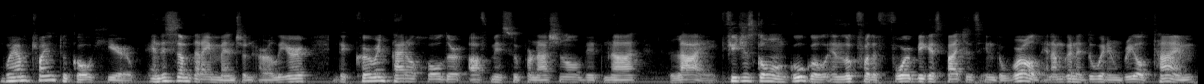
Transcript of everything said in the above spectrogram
Where I'm trying to go here, and this is something that I mentioned earlier, the current title holder of Miss Supranational did not lie. If you just go on Google and look for the four biggest pageants in the world, and I'm gonna do it in real time,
